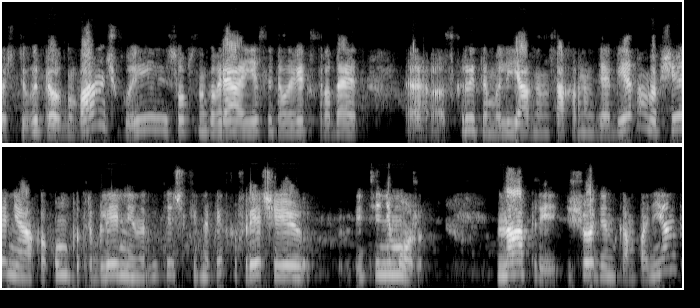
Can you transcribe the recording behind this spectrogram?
То есть выпил одну баночку и, собственно говоря, если человек страдает Э, скрытым или явным сахарным диабетом, вообще ни о каком употреблении энергетических напитков речи идти не может. Натрий – еще один компонент,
